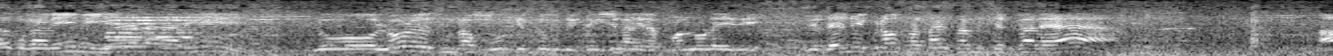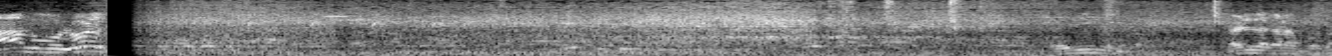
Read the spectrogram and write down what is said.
కాదు కానీ నీ ఏదైనా కానీ నువ్వు లోన్ వేసుకున్నా పూర్తి ఎందుకు నీకు తెలిసిన ఇలా పనులు ఇది ఇది డైన్ ఇప్పుడు సతాయి సంది చెట్కాలే నువ్వు లోన్ ಗಾಡಿ ತಗೊಂಡು ಹೋಗ್ಬೋದು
